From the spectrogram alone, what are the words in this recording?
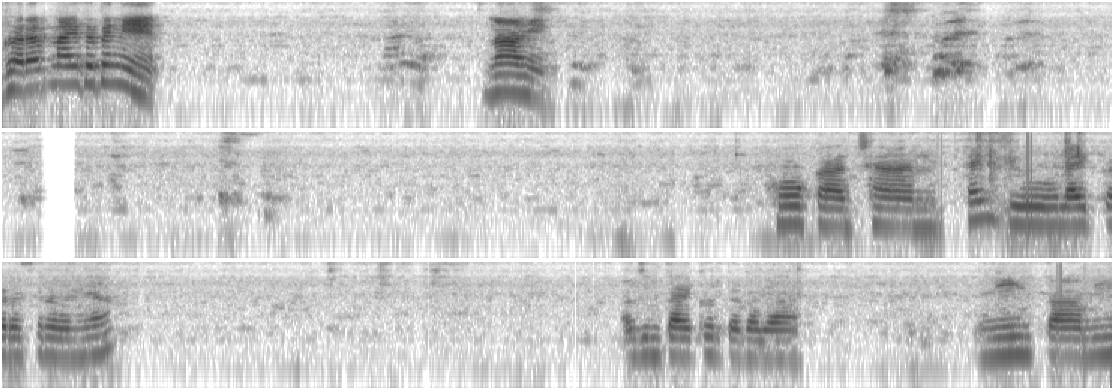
घरात नाही त्यांनी नाही. हो का? छान. थँक्यू लाईक करा सर्वांना. अजून काय दादा? मी का मी?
